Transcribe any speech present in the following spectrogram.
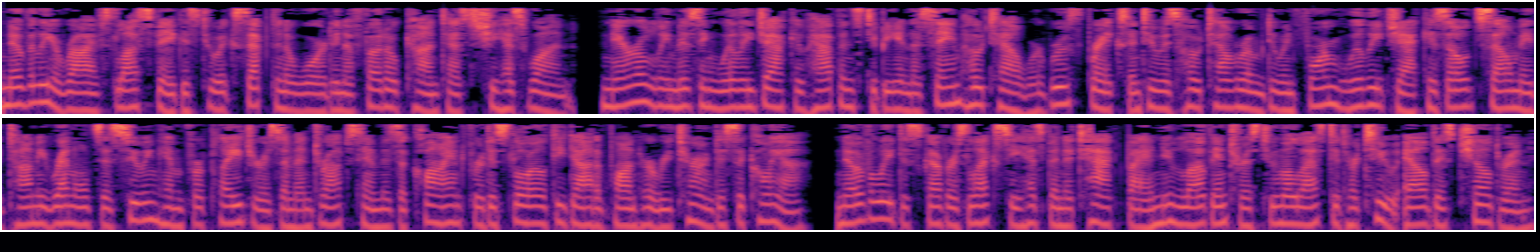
Novalee arrives Las Vegas to accept an award in a photo contest she has won narrowly missing Willy Jack who happens to be in the same hotel where Ruth breaks into his hotel room to inform Willy Jack his old cellmate Tommy Reynolds is suing him for plagiarism and drops him as a client for disloyalty. Upon her return to Sequoyah, Novalee discovers Lexi has been attacked by a new love interest who molested her two eldest children,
